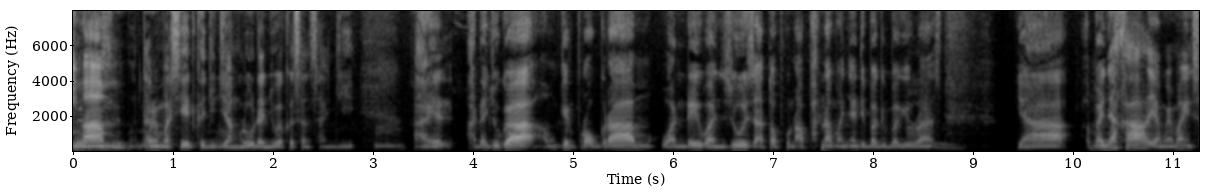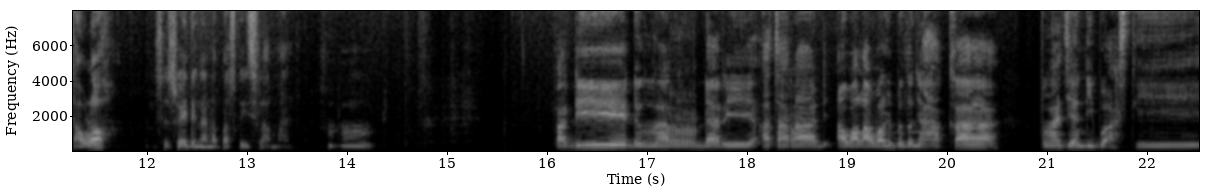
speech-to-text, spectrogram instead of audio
Imam masjid. masjid ke Jujanglu dan juga ke Sansanji. Hmm. Ada juga mungkin program one day one zuz ataupun apa namanya dibagi-bagi hmm. Ya banyak hal yang memang insya Allah sesuai dengan napas keislaman. Hmm tadi dengar dari acara awal-awal dibentuknya HK pengajian di Bu Asti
